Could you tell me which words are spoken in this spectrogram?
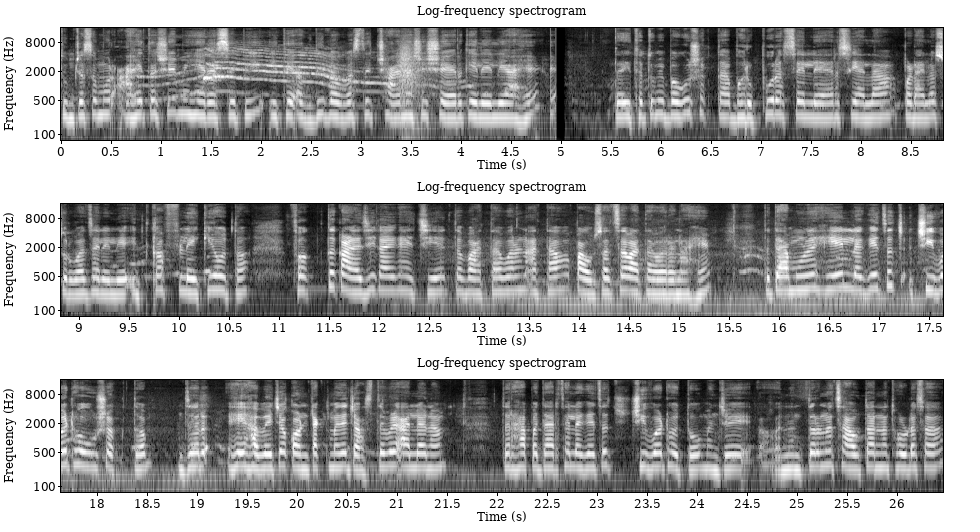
तुमच्यासमोर आहे तशी मी हे रेसिपी इथे अगदी व्यवस्थित छान अशी शेअर केलेली आहे. तर इथं तुम्ही बघू शकता भरपूर असे लेयर्स याला पडायला सुरुवात झालेली आहे. इतका फ्लेकी होतं. फक्त काळजी काय घ्यायची आहे? तर वातावरण आता पावसाचं वातावरण आहे. तर त्यामुळे हे लगेचच चिवट होऊ शकतं. जर हे हवेच्या कॉन्टॅक्टमध्ये जास्त वेळ आलं ना तर हा पदार्थ लगेचच चिवट होतो. म्हणजे नंतरनं चावताना थोडंसं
